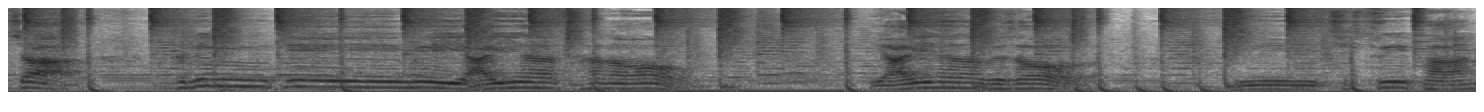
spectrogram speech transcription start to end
자, 드림팀의 이 아이사 산업, 이 아이 산업에서 이 직수입한,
